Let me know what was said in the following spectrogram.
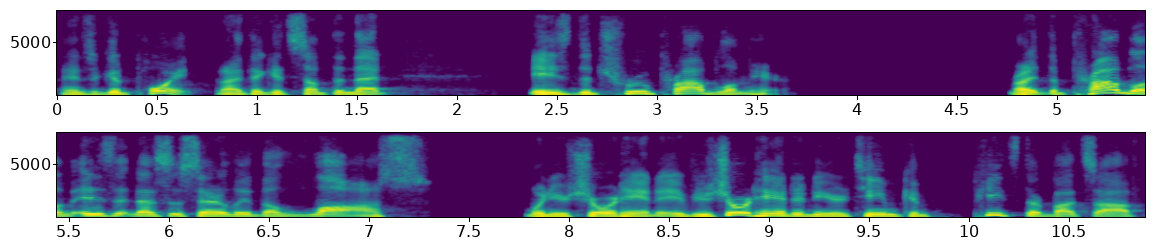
And it's a good point. And I think it's something that is the true problem here. Right? The problem isn't necessarily the loss when you're shorthanded. If you're shorthanded and your team competes their butts off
